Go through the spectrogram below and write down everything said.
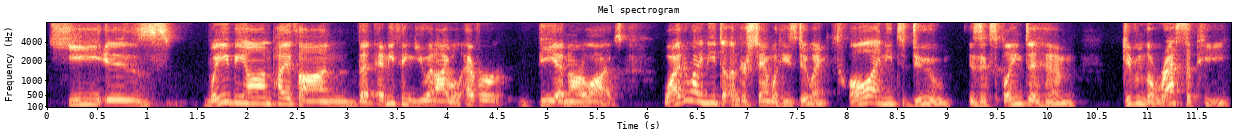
He is way beyond Python that anything you and I will ever be in our lives. Why do I need to understand what he's doing? All I need to do is explain to him, give him the recipe,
